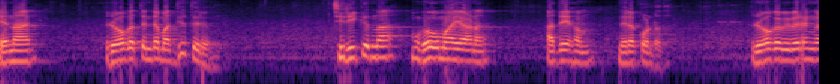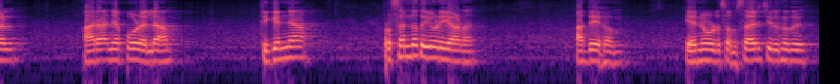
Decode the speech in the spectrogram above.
എന്നാൽ രോഗത്തിന്റെ മധ്യത്തിലും ചിരിക്കുന്ന മുഖവുമായാണ് അദ്ദേഹം നിലക്കൊണ്ടത്. രോഗവിവരങ്ങൾ ആരാഞ്ഞപ്പോഴെല്ലാം തികഞ്ഞ പ്രസന്നതയോടെയാണ് അദ്ദേഹം എന്നോട് സംസാരിച്ചിരുന്നത്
